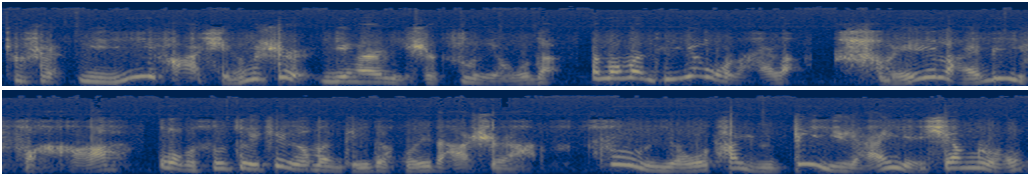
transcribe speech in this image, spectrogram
就是你依法行事，因而你是自由的。那么问题又来了。谁来立法？霍布斯对这个问题的回答是啊，自由它与必然也相容。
